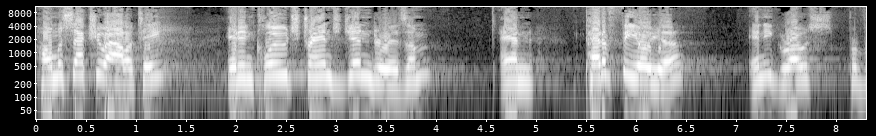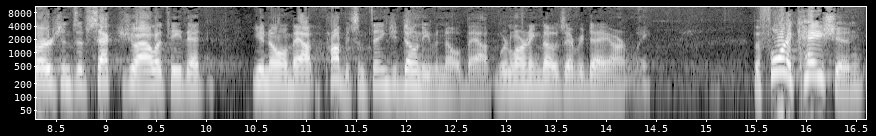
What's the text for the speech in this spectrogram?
homosexuality, it includes transgenderism and pedophilia, any gross perversions of sexuality that you know about, probably some things you don't even know about. We're learning those every day, aren't we? But fornication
